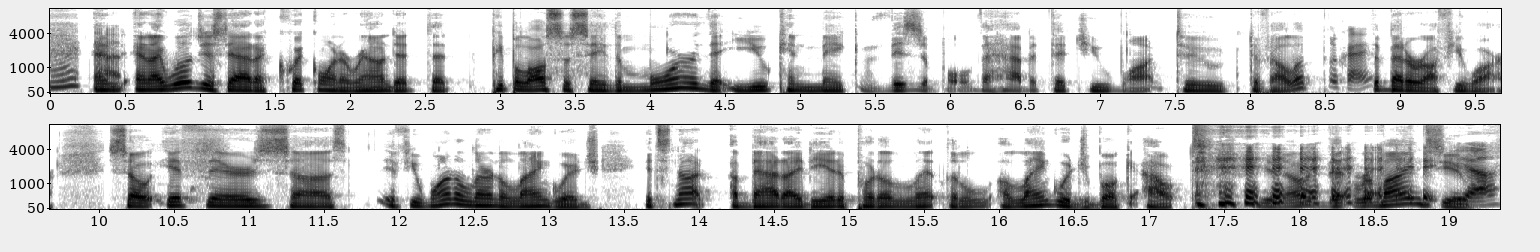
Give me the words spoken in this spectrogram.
Like that. And and I will just add a quick one around it that people also say the more that you can make visible the habit that you want to develop, okay. the better off you are. So if there's uh, if you want to learn a language, it's not a bad idea to put a little a language book out, you know, that reminds you. Yeah.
